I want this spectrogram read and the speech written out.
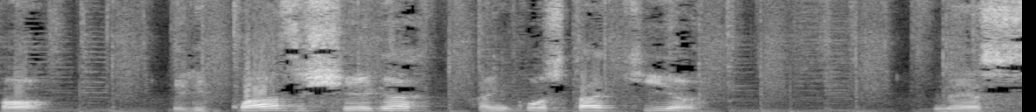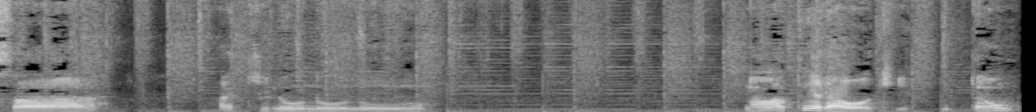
Ó, ele quase chega a encostar aqui, ó, nessa, aqui no, no, no na lateral aqui. Então,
